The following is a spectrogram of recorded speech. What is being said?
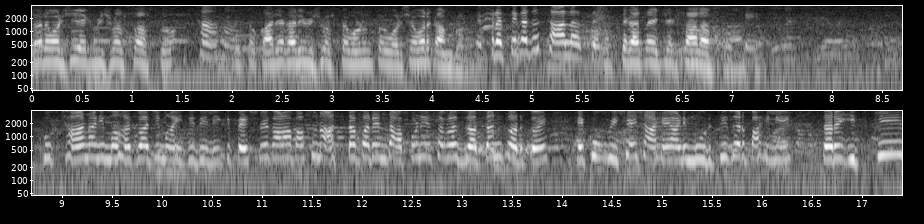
दरवर्षी एक विश्वस्त असतो. हां हां. तो कार्यकारी विश्वस्त म्हणून तो वर्षभर काम करतो. प्रत्येकाचं साल असेल. प्रत्येकाचा एक एक साल असतो. असं. खूप छान आणि महत्त्वाची माहिती दिली की पेशवे काळापासून आत्तापर्यंत आपण हे सगळं जतन करतोय हे खूप विशेष आहे आणि मूर्ती जर पाहिली तर इतकी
